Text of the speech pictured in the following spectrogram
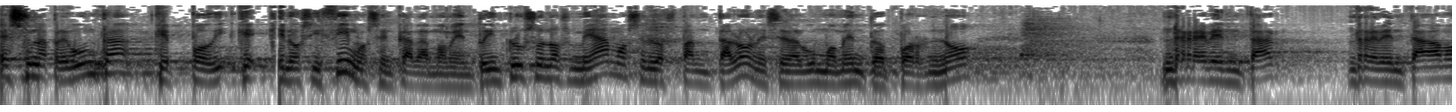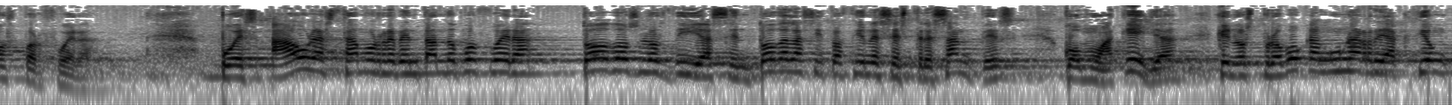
Es una pregunta que, que, nos hicimos en cada momento. Incluso nos meamos en los pantalones en algún momento por no reventar, reventábamos por fuera. Pues ahora estamos reventando por fuera todos los días en todas las situaciones estresantes como aquella que nos provocan una reacción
